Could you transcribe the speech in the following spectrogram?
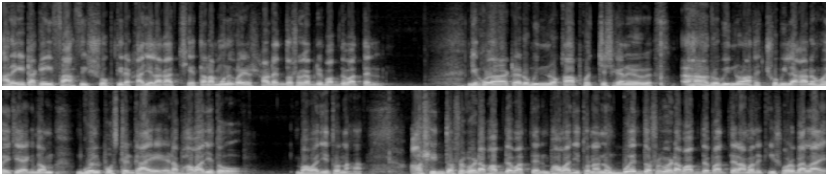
আর এটাকেই ফ্যাসিস শক্তিরা কাজে লাগাচ্ছে। তারা মনে করে ষাটের দশকে আপনি ভাবতে পারতেন যে কোনো একটা রবীন্দ্র কাপ হচ্ছে, সেখানে রবীন্দ্রনাথের ছবি লাগানো হয়েছে, একদম গোলপোস্টের গায়ে, এটা ভাবা যেত? ভাবা যেত না। আশির দশকে এটা ভাবতে পারতেন ভাবা যেত না। নব্বইয়ের দশকে এটা ভাবতে পারতেন আমাদের কিশোর বেলায়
